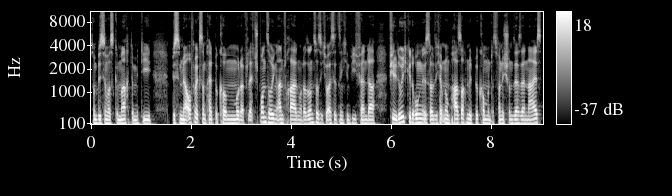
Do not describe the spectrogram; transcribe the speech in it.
so ein bisschen was gemacht, damit die ein bisschen mehr Aufmerksamkeit bekommen oder vielleicht Sponsoring anfragen oder sonst was. Ich weiß jetzt nicht, inwiefern da viel durchgedrungen ist. Also ich habe nur ein paar Sachen mitbekommen und das fand ich schon sehr, sehr nice.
